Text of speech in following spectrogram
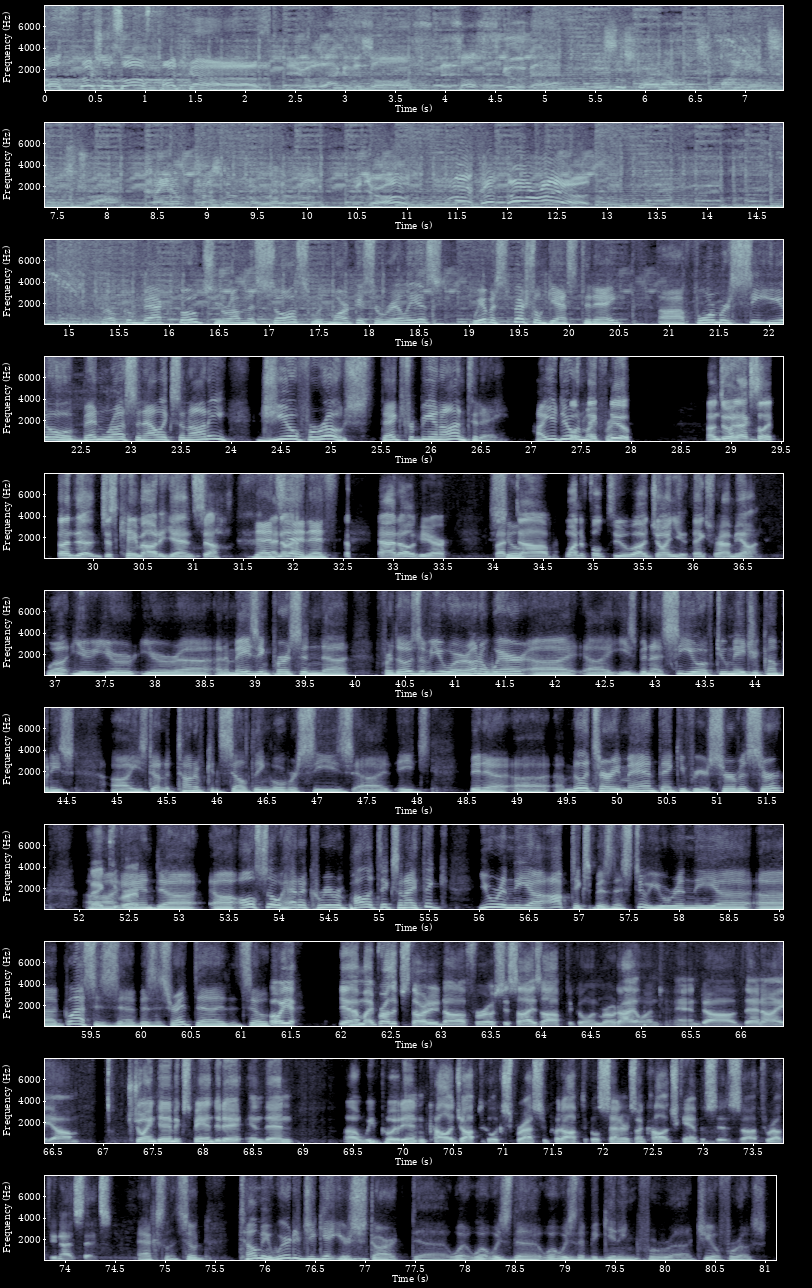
the Special Sauce Podcast. You liking the sauce? The sauce is good, man. This is start off as finance is dry. Train them, trust them, and let them lead. With your host, Marcus Aurelius. Welcome back, folks. You're on the sauce with Marcus Aurelius. We have a special guest today, uh, former CEO of Benrus and Alex and Ani, Gio Feroce. Thanks for being on today. How you doing, Well, my thank friend? you. I'm doing excellent. Uh, just came out again, so That's it. That's shadow here. But So- uh, wonderful to uh, join you. Thanks for having me on. Well, you you're you're uh, an amazing person. Uh, for those of you who are unaware, uh, uh, he's been a CEO of two major companies. Uh, he's done a ton of consulting overseas. Uh, he's been a, a, a military man. Thank you for your service, sir. Thank Uh, you very And uh, uh, also had a career in politics. And I think you were in the uh, optics business too. You were in the uh, uh, glasses uh, business, right? Uh, so Oh yeah, yeah. Mm-hmm. My brother started uh, Ferocious Eyes Optical in Rhode Island, and uh, then I um, joined him, expanded it, and then uh, we put in College Optical Express. We put optical centers on college campuses uh, throughout the United States. Excellent. So tell me, where did you get your start? Uh, what what was the what was the beginning for uh, Gio Feroce?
